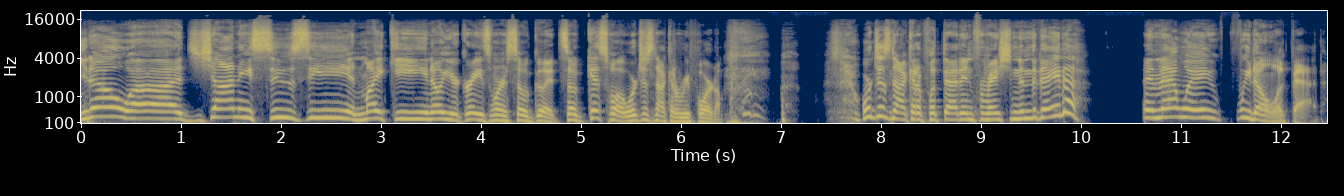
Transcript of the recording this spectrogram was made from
you know, uh, Johnny, Susie, and Mikey, you know, your grades weren't so good. So guess what? We're just not going to report them. We're just not going to put that information in the data. And that way we don't look bad.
